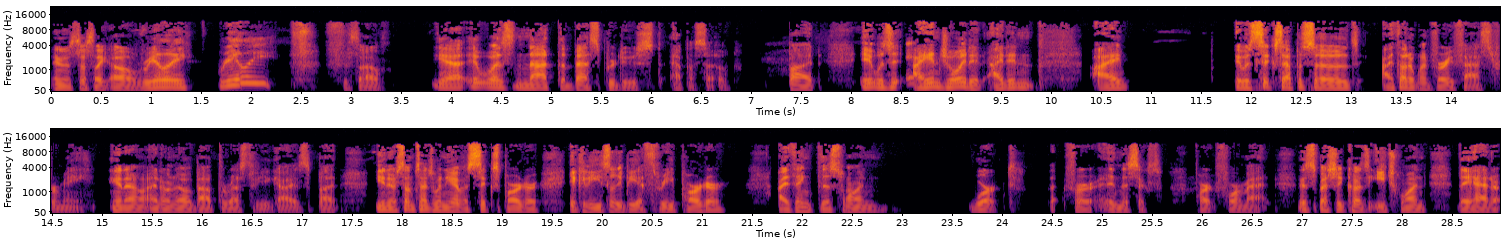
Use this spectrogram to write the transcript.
It was just like, oh, really? Really? So, yeah, it was not the best produced episode, but it was, I enjoyed it. I didn't, I, it was six episodes. I thought it went very fast for me. You know, I don't know about the rest of you guys, but, you know, sometimes when you have a six parter, it could easily be a three parter. I think this one worked for in the six part format, especially because each one they had a,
